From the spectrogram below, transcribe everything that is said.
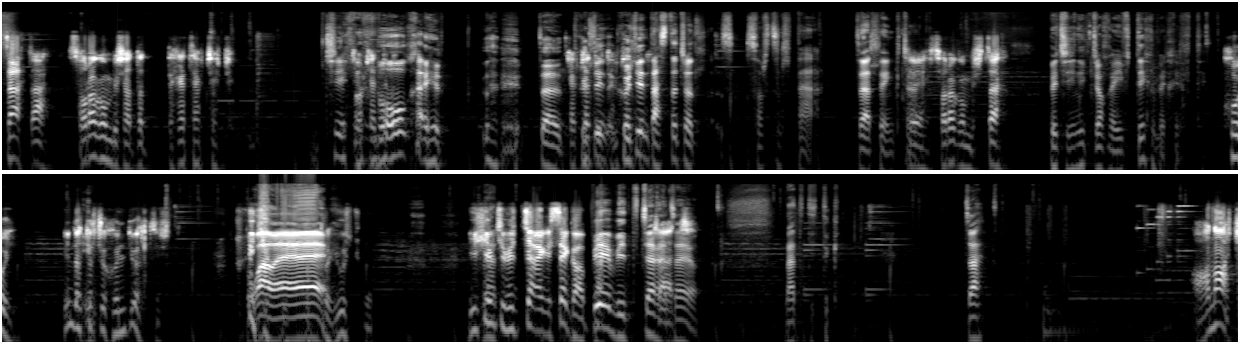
За За, сураагүй юм биш одоо дахиад тавьч тавьч. Чи Чавчаад. муухай. За хөлийн тастаж бол сурцсан л та. За л ингэж. Тий, сураагүй юм биш. За. Бэж энийг жоохон эвтэйхэн барих хэрэгтэй. Хөөе. Энэ дотор чи хөндөй болсон шүү дээ. Дугавэ. юу ч вэ? Их юм чи мэдж байгаа гэсэн гоо. Би мэдж байгаа За, заа юу. Надад итэг. За. Онооч.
